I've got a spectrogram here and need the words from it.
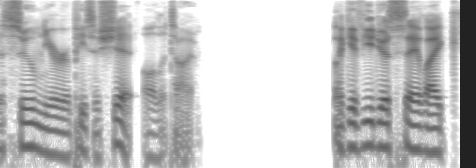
assume you're a piece of shit all the time. Like if you just say like,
